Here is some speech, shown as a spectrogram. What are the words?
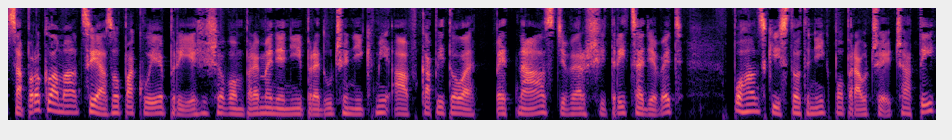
sa proklamácia zopakuje pri Ježišovom premenení pred učeníkmi a v kapitole 15, verši 39 pohanský stotník popravčej čaty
